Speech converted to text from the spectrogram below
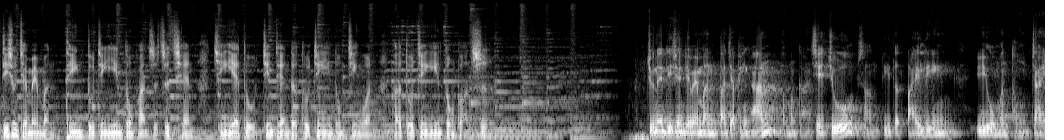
弟兄姐妹们，听读经运动反思之前，请阅读今天的读经运动经文和读经运动短诗。主内弟兄姐妹们，大家平安。我们感谢主，上帝的带领与我们同在。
